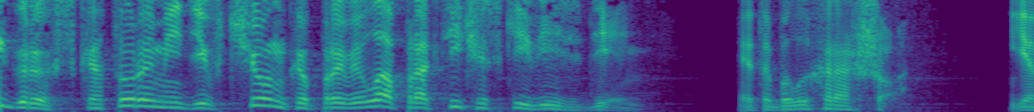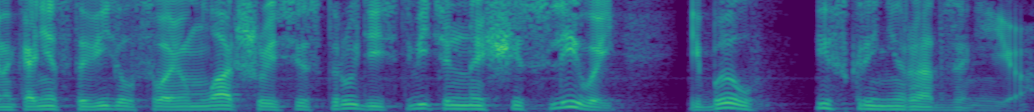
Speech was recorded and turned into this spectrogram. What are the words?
играх, с которыми девчонка провела практически весь день. Это было хорошо. Я наконец-то видел свою младшую сестру действительно счастливой и был искренне рад за нее.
